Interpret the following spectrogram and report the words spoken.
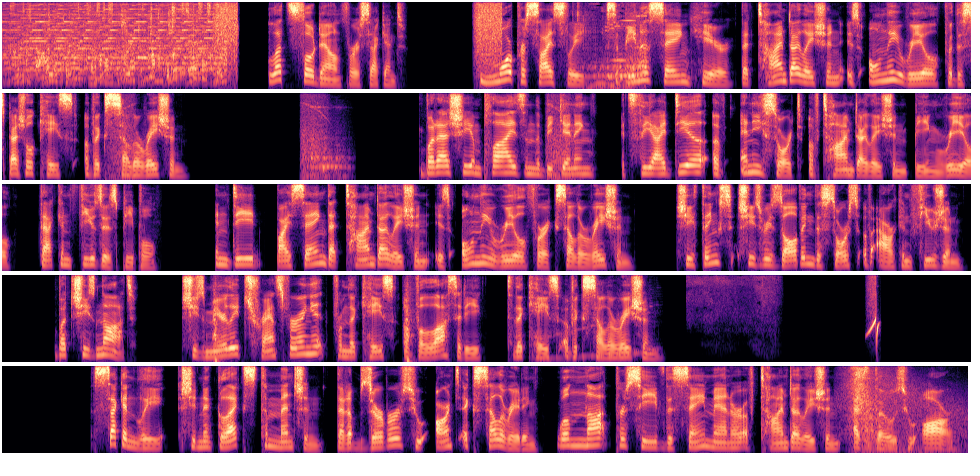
Let's slow down for a second. More precisely, Sabine's saying here that time dilation is only real for the special case of acceleration. But as she implies in the beginning, it's the idea of any sort of time dilation being real that confuses people. Indeed, by saying that time dilation is only real for acceleration, she thinks she's resolving the source of our confusion. But she's not. She's merely transferring it from the case of velocity to the case of acceleration. Secondly, she neglects to mention that observers who aren't accelerating will not perceive the same manner of time dilation as those who are.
